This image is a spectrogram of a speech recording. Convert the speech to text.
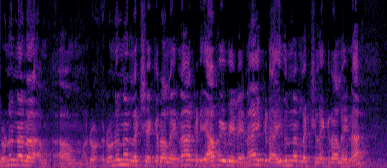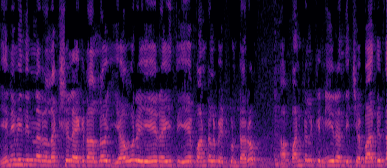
రెండున్నర రెండున్నర లక్ష ఎకరాలైనా అక్కడ యాభై వేలైనా ఇక్కడ ఐదున్నర లక్షల ఎకరాలైనా ఎనిమిదిన్నర లక్షల ఎకరాల్లో ఎవరు ఏ రైతు ఏ పంటలు పెట్టుకుంటారో ఆ పంటలకి నీరు అందించే బాధ్యత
